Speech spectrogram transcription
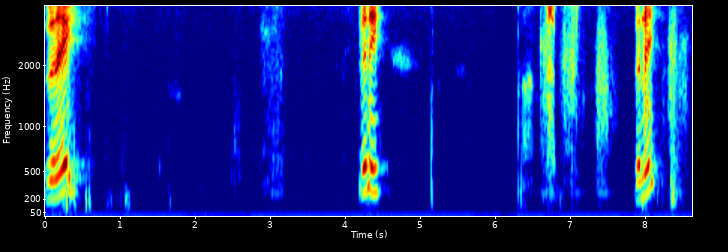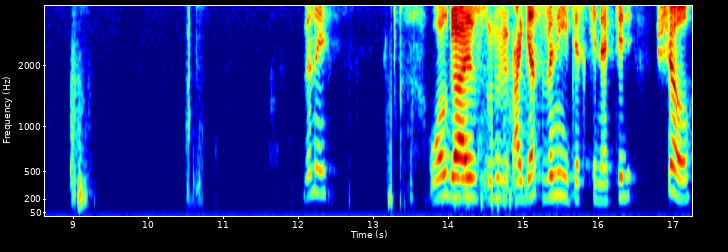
Vinny. Vinny. Vinny. Vinny. Guys, mm, I guess Vinny disconnected. So,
